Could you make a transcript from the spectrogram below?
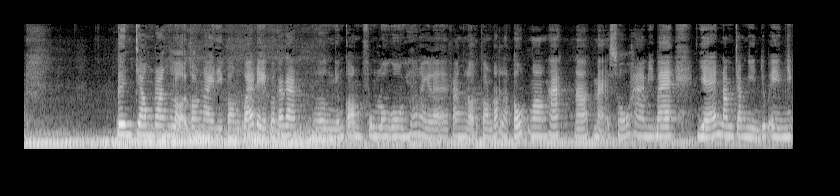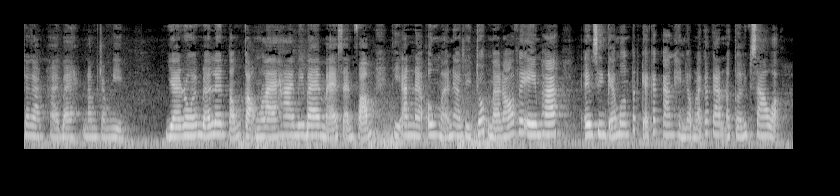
bên trong răng lợi con này thì còn quá đẹp rồi các anh. Thường những con full logo như thế này là răng lợi còn rất là tốt, ngon ha. Đó, mã số 23 giá 500.000 giúp em nhé các anh. 23 500.000 Dạ rồi, em để lên tổng cộng là 23 mã sản phẩm. Thì anh nào ưng mã nào thì chốt mã đó với em ha. Em xin cảm ơn tất cả các anh. Hẹn gặp lại các anh ở clip sau ạ. à.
